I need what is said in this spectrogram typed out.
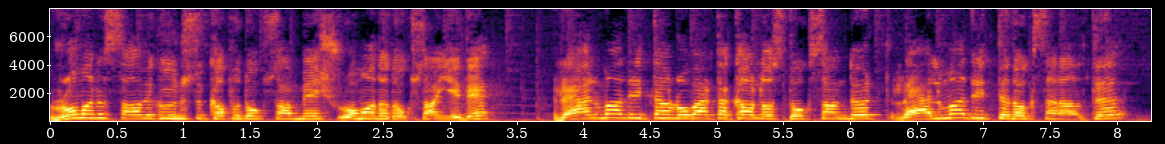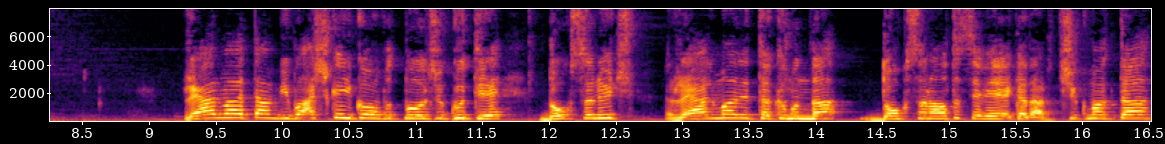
Roma'nın sağ bek oyuncusu Kapı 95, Roma'da 97. Real Madrid'den Roberto Carlos 94, Real Madrid'de 96. Real Madrid'den bir başka ikon futbolcu Guti 93, Real Madrid takımında 96 seviyeye kadar çıkmakta.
